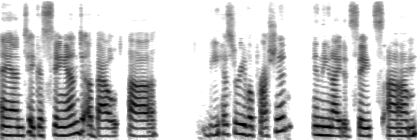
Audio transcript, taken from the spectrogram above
and take a stand about uh, the history of oppression in the United States. Um,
